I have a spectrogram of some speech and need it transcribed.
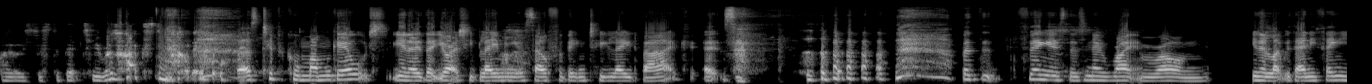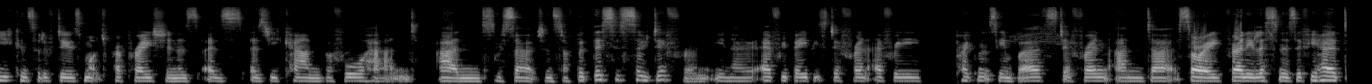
I was just a bit too relaxed about it. That's typical mum guilt, you know, that you're actually blaming yourself for being too laid back. It's but the thing is there's no right and wrong you know like with anything you can sort of do as much preparation as as as you can beforehand and research and stuff. But this is so different you know every baby's different every pregnancy and birth's different. And uh, sorry for any listeners if you heard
